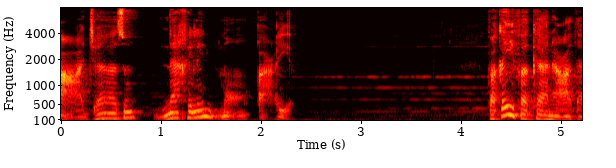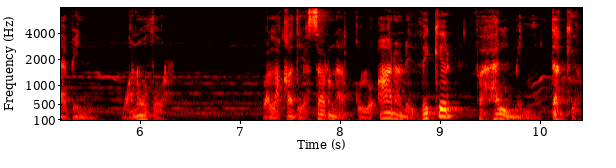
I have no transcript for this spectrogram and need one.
أعجاز نخل منقعر فكيف كان عذاب ونذر ولقد يسرنا القرآن للذكر فهل من مدكر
